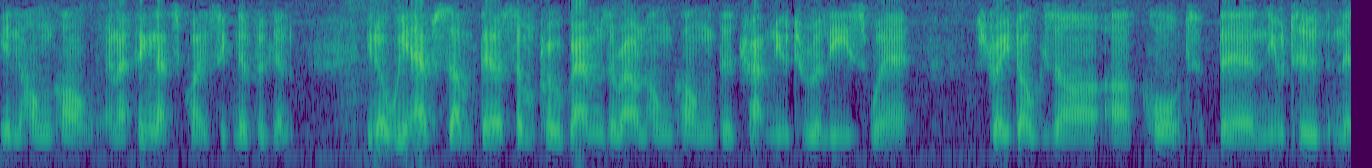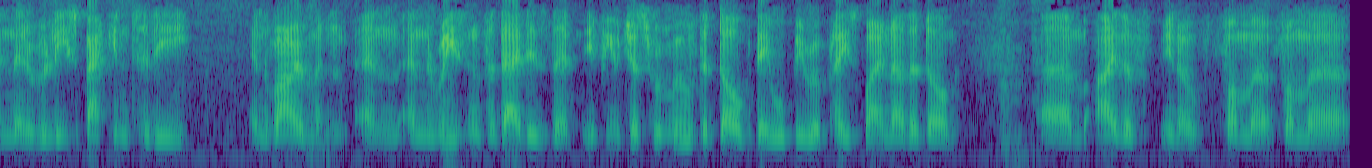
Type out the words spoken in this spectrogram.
in Hong Kong, and I think that's quite significant. You know, we have some there are some programs around Hong Kong, the trap neuter release, where stray dogs are, are caught, they're neutered, and then they're released back into the environment. And, and the reason for that is that if you just remove the dog, they will be replaced by another dog, um, either you know from a, from a,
